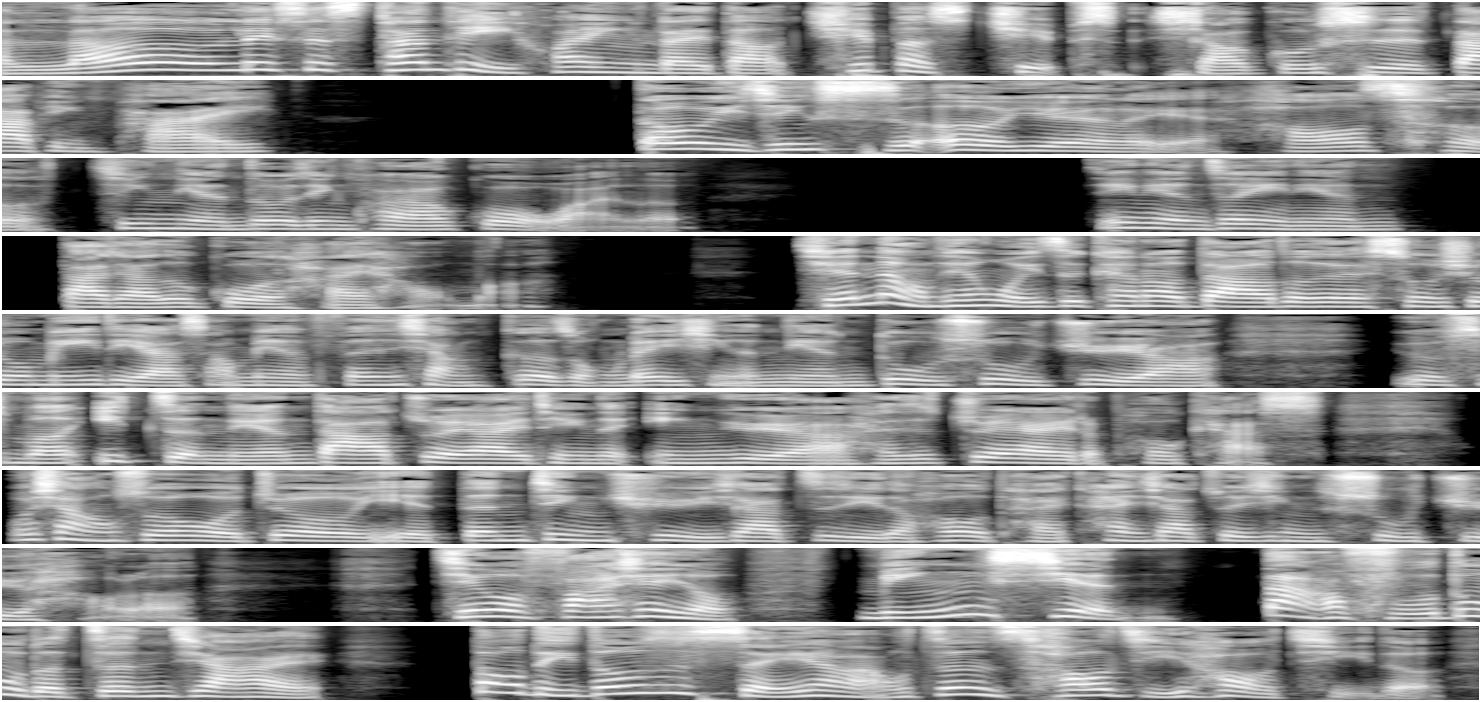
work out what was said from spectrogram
Hello, this is Twenty，欢迎来到 Cheap as Chips 小故事大品牌。都已经十二月了耶，好扯！今年都已经快要过完了。今年这一年，大家都过得还好吗？前两天我一直看到大家都在 social media 上面分享各种类型的年度数据啊，有什么一整年大家最爱听的音乐啊，还是最爱的 podcast。我想说，我就也登进去一下自己的后台，看一下最近数据好了。结果发现有明显。大幅度的增加，诶，到底都是谁啊？我真的超级好奇的，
